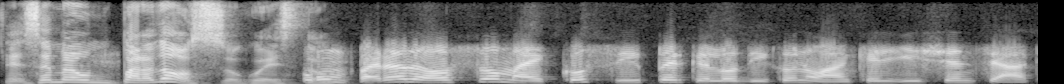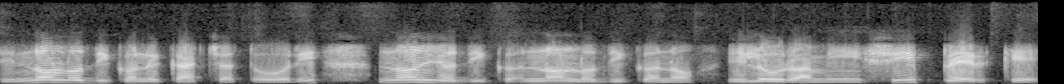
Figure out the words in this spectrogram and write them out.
Eh, sembra un paradosso questo. Un paradosso, ma è così perché lo dicono anche gli scienziati, non lo dicono i cacciatori, non, dico, non lo dicono i loro amici, perché?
